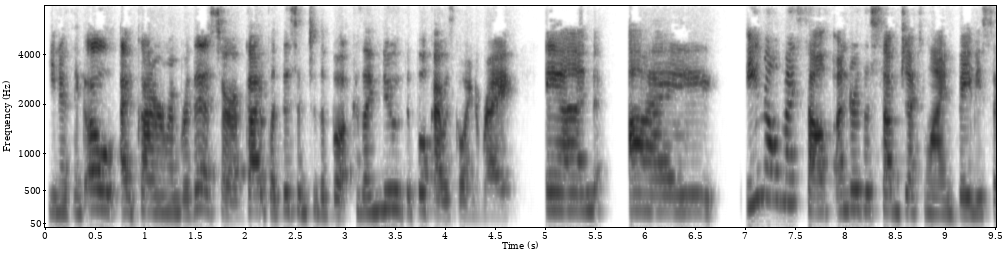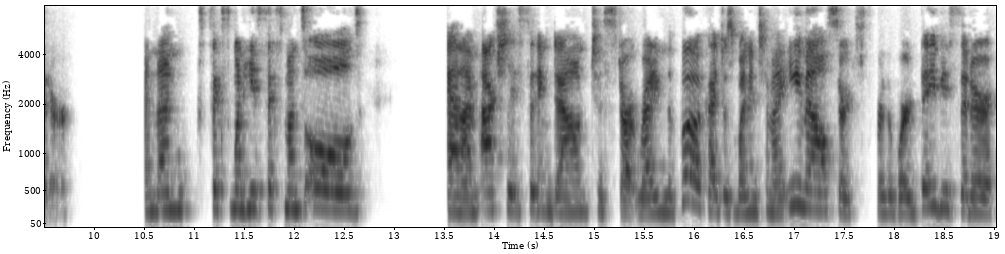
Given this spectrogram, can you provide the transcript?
you know, think, oh, I've got to remember this or I've got to put this into the book because I knew the book I was going to write. And I emailed myself under the subject line babysitter. And then six when he's six months old, and I'm actually sitting down to start writing the book, I just went into my email, searched for the word babysitter,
